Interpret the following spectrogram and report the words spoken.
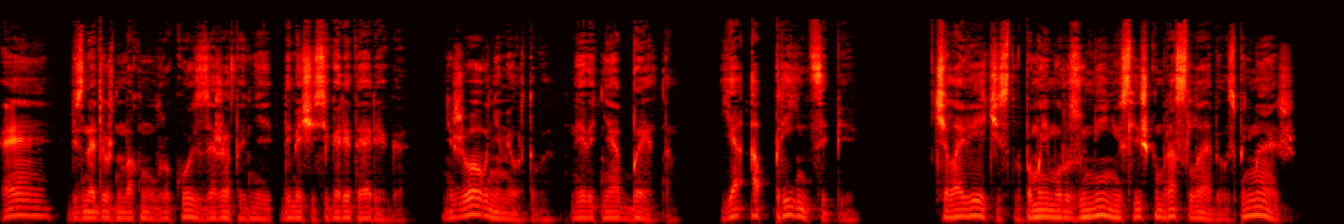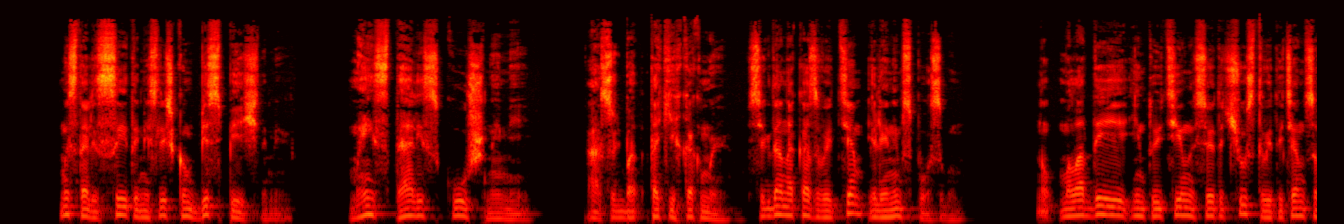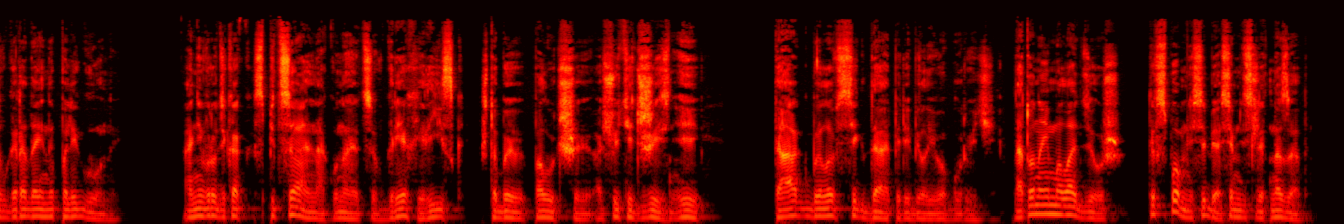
Э, безнадежно махнул рукой с зажатой в ней дымящей сигаретой Орега. Ни живого, ни мертвого. Но я ведь не об этом. Я о принципе. Человечество, по моему разумению, слишком расслабилось, понимаешь? Мы стали сытыми, слишком беспечными. Мы стали скучными. А судьба таких, как мы, всегда наказывает тем или иным способом. Ну, молодые интуитивно все это чувствуют и тянутся в города и на полигоны. Они вроде как специально окунаются в грех и риск, чтобы получше ощутить жизнь. И так было всегда, перебил его Гурвич. На то она и молодежь. Ты вспомни себя 70 лет назад.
